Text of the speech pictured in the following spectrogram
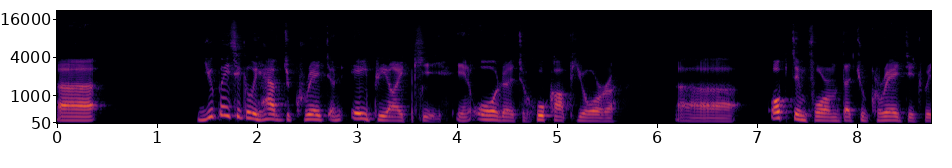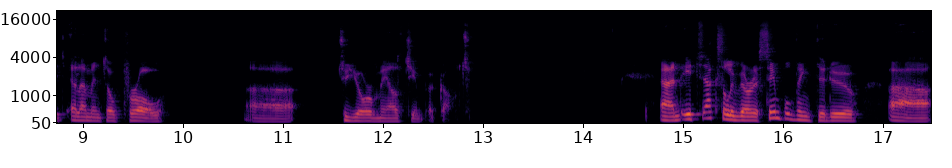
Uh, you basically have to create an API key in order to hook up your uh, opt-in form that you created with Elementor Pro uh, to your MailChimp account. And it's actually a very simple thing to do. Uh,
